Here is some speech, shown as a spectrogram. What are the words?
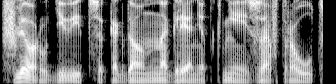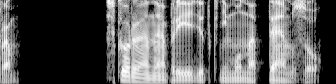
Флёр удивится, когда он нагрянет к ней завтра утром. Скоро она приедет к нему на Темзу.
